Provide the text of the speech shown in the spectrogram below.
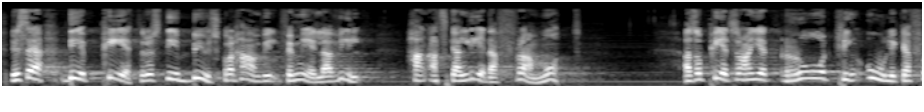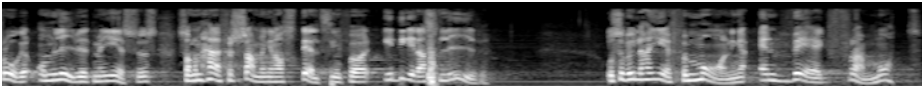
Det vill säga, det Petrus, det budskap han vill förmedla, vill han att ska leda framåt. Alltså Petrus har gett råd kring olika frågor om livet med Jesus som de här församlingarna har ställts inför i deras liv. Och så vill han ge förmaningar, en väg framåt.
